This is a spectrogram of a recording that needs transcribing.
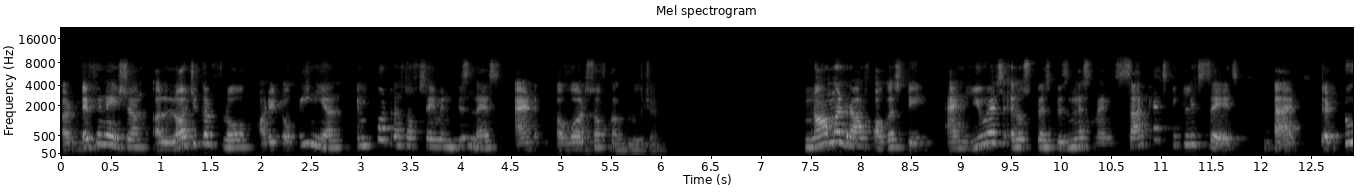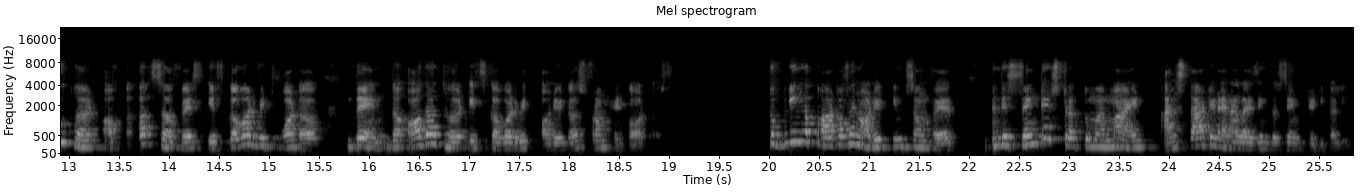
a definition, a logical flow, audit opinion, importance of same in business, and a words of conclusion. Hmm. Norman Ralph Augustine, and US aerospace businessman, sarcastically says that the two-thirds of the Earth's surface is covered with water, then the other third is covered with auditors from headquarters. So being a part of an audit team somewhere, when this sentence struck to my mind, I started analyzing the same critically.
